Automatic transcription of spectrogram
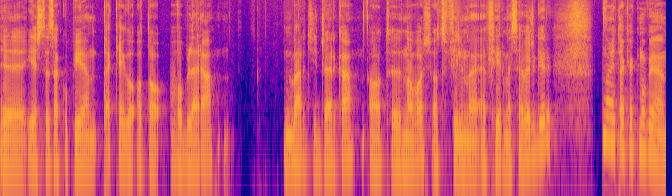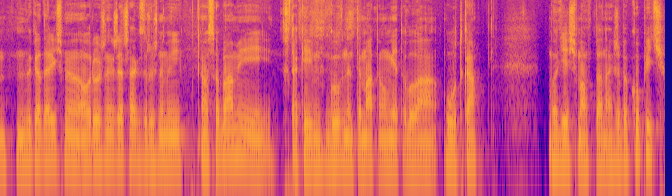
Y, jeszcze zakupiłem takiego oto woblera, bardziej jerka od y, nowość, od firmy, Savage Gear. No i tak jak mówiłem, gadaliśmy o różnych rzeczach z różnymi osobami i takim głównym tematem u mnie to była łódka, bo gdzieś mam w planach, żeby kupić.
